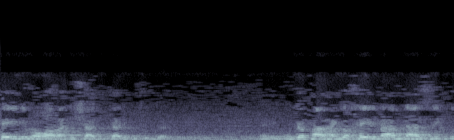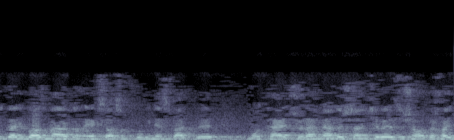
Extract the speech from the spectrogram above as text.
خیلی مقاومتی شدیدتری وجود داره. یعنی اونجا فرهنگا خیلی به هم نزدیک بود ولی باز مردم احساس خوبی نسبت به متحد شدن نداشتن چه برسه شما بخواید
